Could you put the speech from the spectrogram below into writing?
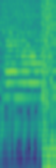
Bye.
